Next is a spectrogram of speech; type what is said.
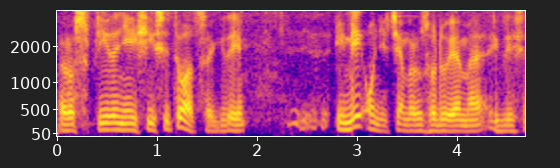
rozptýlenější situace, kdy i my o něčem rozhodujeme, i když...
